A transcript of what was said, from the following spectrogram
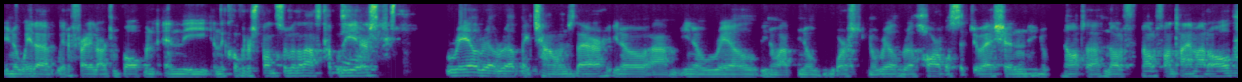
you know we had a we had a fairly large involvement in the in the COVID response over the last couple of years real, real, real big challenge there. You know, um, you know, real, you know, you know, worst, you know, real, real horrible situation. You know, not a not a not a fun time at all.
